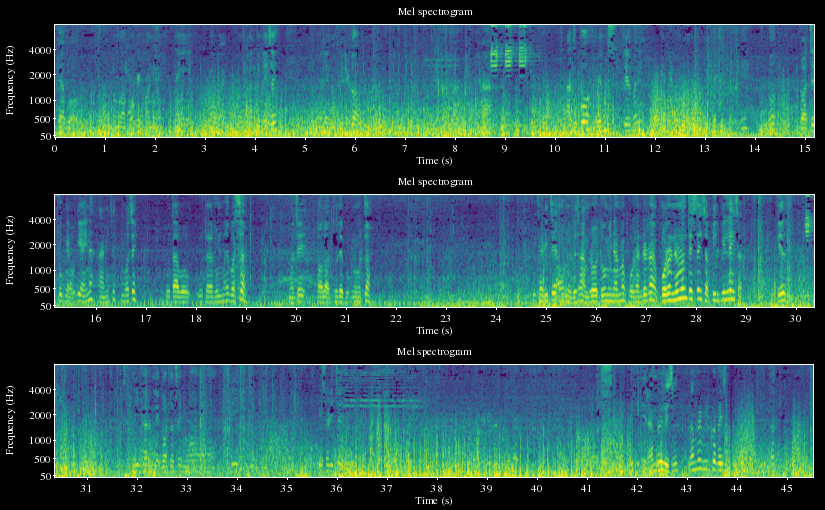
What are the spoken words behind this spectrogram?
त्यो अब उहाँ पकेट मनी नै नभएको कारणले चाहिँ मैले नफेरेको। आजको हेर्नुहोस् तेल पनि हो। घर चाहिँ पुग्ने हो कि होइन? हामी चाहिँ म चाहिँ उता अब उता रुममै बस्छ। म चाहिँ तल धुँदै पुग्नुपर्छ। पछाडि चाहिँ आउनु हुँदैछ हाम्रो डोमिनरमा फोर हन्ड्रेडमा फोर हन्ड्रेडमा पनि त्यस्तै छ पिल पिल नै छ। तेल। त्यही कारणले गर्दा चाहिँ म पछाडि चाहिँ अलिकति राम्रै रहेछ राम्रै बिटको रहेछ।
